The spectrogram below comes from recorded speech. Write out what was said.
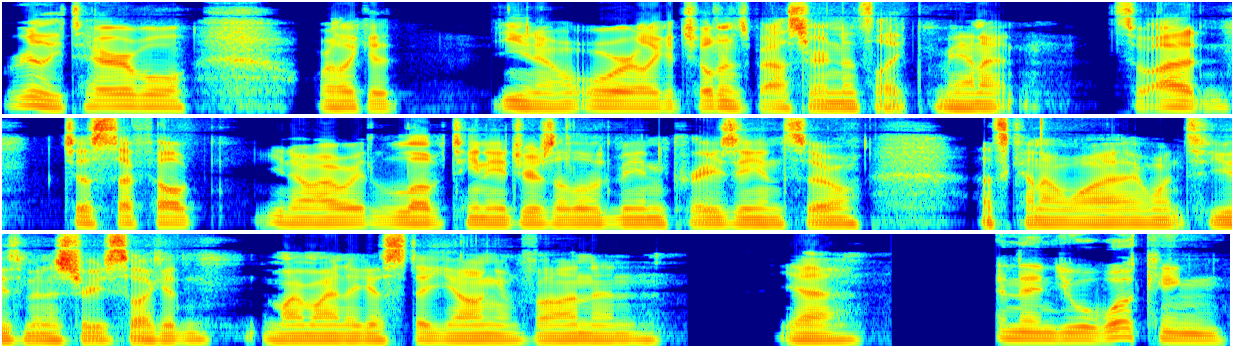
really terrible. Or like a you know, or like a children's pastor. And it's like, man, I, so I just, I felt, you know, I would love teenagers. I loved being crazy. And so that's kind of why I went to youth ministry. So I could, in my mind, I guess, stay young and fun. And yeah. And then you were working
